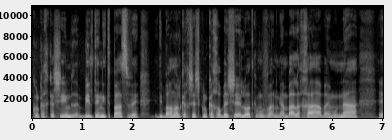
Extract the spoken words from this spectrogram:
כל כך קשים, זה בלתי נתפס, ודיברנו על כך שיש כל כך הרבה שאלות, כמובן, גם בהלכה, באמונה, אה,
